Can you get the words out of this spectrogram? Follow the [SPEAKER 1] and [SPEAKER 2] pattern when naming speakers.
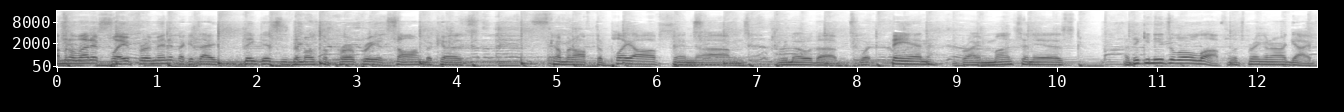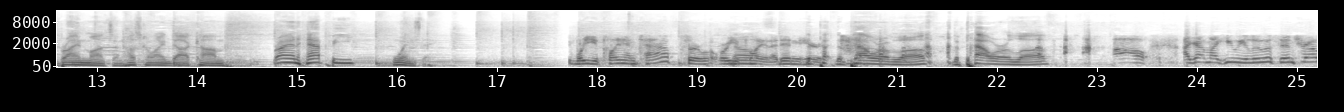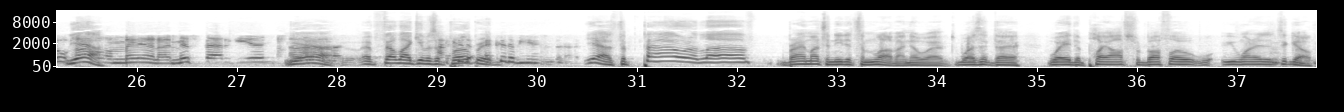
[SPEAKER 1] I'm going to let it play for a minute because I think this is the most appropriate song because coming off the playoffs and um, we know the what fan Brian Munson is. I think he needs a little love. Let's bring in our guy, Brian Munson, HuskerOnline.com. Brian, happy Wednesday.
[SPEAKER 2] Were you playing taps or what were you
[SPEAKER 1] No,
[SPEAKER 2] playing? I didn't hear
[SPEAKER 1] the,
[SPEAKER 2] it.
[SPEAKER 1] the power of love. The power of love.
[SPEAKER 2] Oh, I got my Huey Lewis intro.
[SPEAKER 1] Yeah.
[SPEAKER 2] Oh man, I missed that again.
[SPEAKER 1] Yeah, it felt like it was
[SPEAKER 2] Uh, I could've-
[SPEAKER 1] appropriate.
[SPEAKER 2] I could have used that.
[SPEAKER 1] Yeah, it's the power of love. Brian Munson needed some love. I know uh, it wasn't the way the playoffs for Buffalo w- you wanted it to go.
